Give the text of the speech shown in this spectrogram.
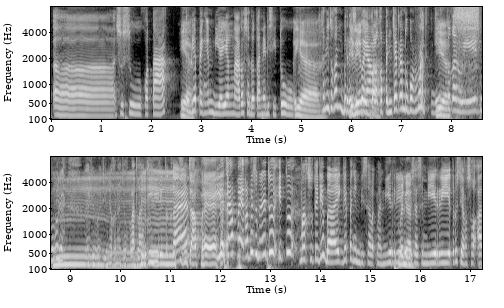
eh susu kotak Iya. itu dia pengen dia yang naruh sedotannya di situ. Iya. kan itu kan beresiko tumpah. kalau kepencet kan tumpah beret gitu Iya. kan wit Cuma udah aduh bajunya kena coklat lagi gitu kan. Capek. iya capek. Tapi sebenarnya itu itu maksudnya dia baik. Dia pengen bisa mandiri dia bisa sendiri. Terus yang soal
